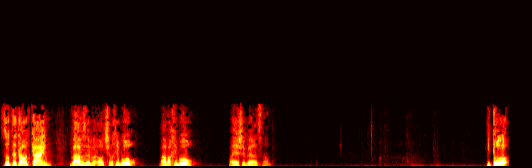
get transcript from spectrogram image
זאת הייתה אות קין, ו' זה אות של חיבור, ו' החיבור, וישב בארץ נוד. יתרו,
